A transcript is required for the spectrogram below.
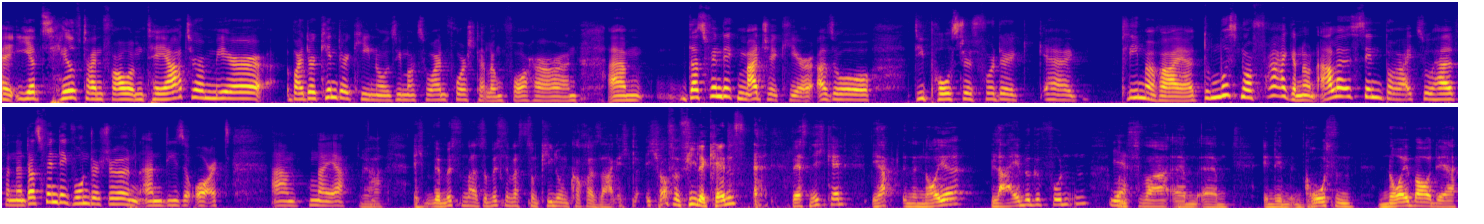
jetzt hilft eine Frau im Theater mir bei der Kinderkino. Sie macht so eine Vorstellung vorher. Und, ähm, das finde ich Magic hier. Also die Posters für die äh, Klimareihe. Du musst nur fragen und alle sind bereit zu helfen. Und das finde ich wunderschön an diesem Ort. Ähm, naja. Ja, ich, wir müssen mal so ein bisschen was zum Kino und Kocher sagen. Ich, ich hoffe, viele kennen es. Wer es nicht kennt, ihr habt eine neue Bleibe gefunden. Ja. Und zwar ähm, ähm, in dem großen Neubau der,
